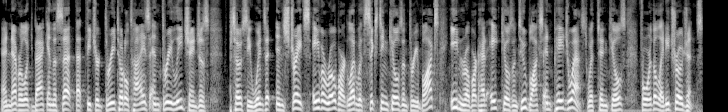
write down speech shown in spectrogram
and never looked back in the set that featured three total ties and three lead changes Potosi wins it in straights. Ava Robart led with 16 kills and 3 blocks. Eden Robart had 8 kills and 2 blocks, and Paige West with 10 kills for the Lady Trojans.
